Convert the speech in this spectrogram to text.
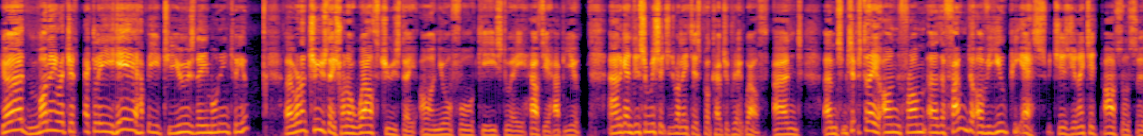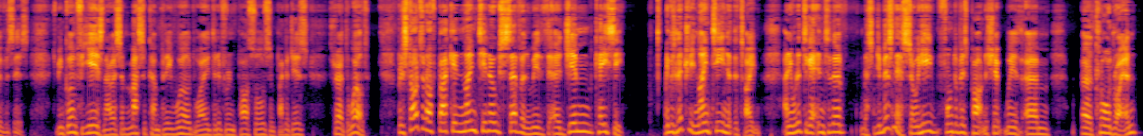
Good morning, Richard Eckley here. Happy Tuesday morning to you. Uh, we're on a Tuesday, so on a Wealth Tuesday on your four keys to a healthier, happy you. And again, doing some research into my latest book, How to Create Wealth. And um, some tips today on from uh, the founder of UPS, which is United Parcel Services. It's been going for years now. It's a massive company worldwide, delivering parcels and packages throughout the world. But it started off back in 1907 with uh, Jim Casey he was literally 19 at the time and he wanted to get into the messenger business. So he formed up his partnership with um, uh, Claude Ryan.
